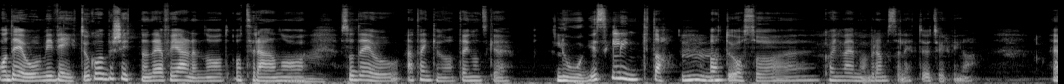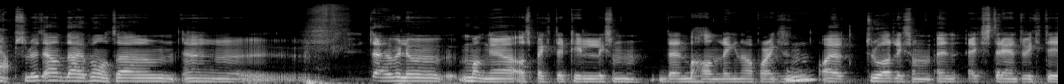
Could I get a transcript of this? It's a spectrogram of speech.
Og det jo, vi vet jo hvor beskyttende det er for hjernen å, å trene. Og, Så det er jo, jeg tenker nå at det er en ganske logisk link, da. At du også eh, kan være med å bremse litt utviklinga. Ja. Absolutt. Ja, det er jo på en måte øh, det er jo veldig mange aspekter til liksom, den behandlingen av Parkinson. Og jeg tror at liksom, en ekstremt viktig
